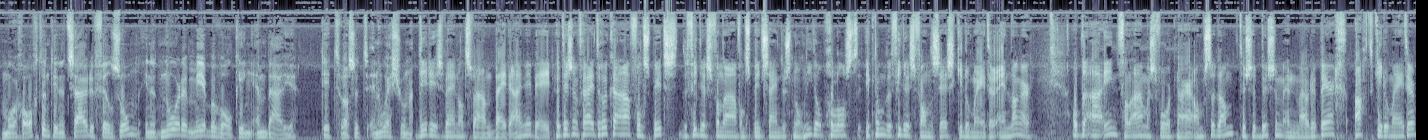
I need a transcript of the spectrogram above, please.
Morgenochtend in het zuiden veel zon, in het noorden meer bewolking en buien. Dit was het NOS Journaal. Dit is Wijnandzwaan bij de ANWB. Het is een vrij drukke avondspits. De files van de avondspits zijn dus nog niet opgelost. Ik noem de files van 6 kilometer en langer. Op de A1 van Amersfoort naar Amsterdam tussen Bussum en Muidenberg 8 kilometer.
